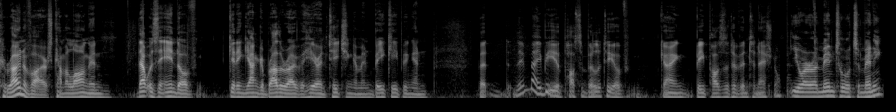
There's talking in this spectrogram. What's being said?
coronavirus come along and that was the end of getting younger brother over here and teaching him in beekeeping and but there may be a possibility of going Bee Positive International. You are a mentor to many,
